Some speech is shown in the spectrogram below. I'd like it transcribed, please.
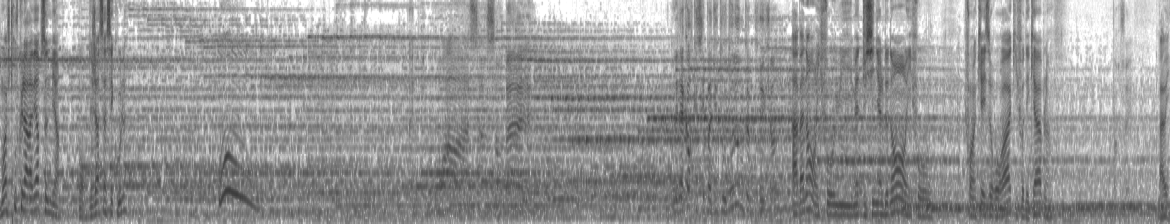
Moi, je trouve que la reverb sonne bien. Bon, déjà, ça, c'est cool. Truc, hein Ah bah non, il faut lui mettre du signal dedans, il faut, il faut un case Eurorack, il faut des câbles. Parfait. Bah oui.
